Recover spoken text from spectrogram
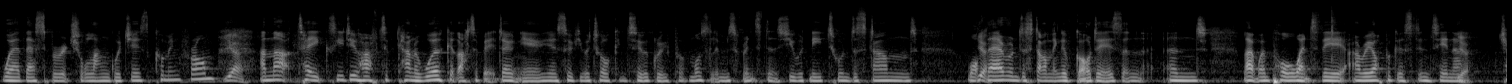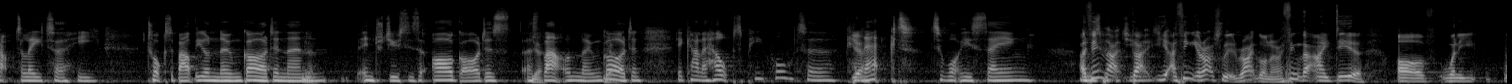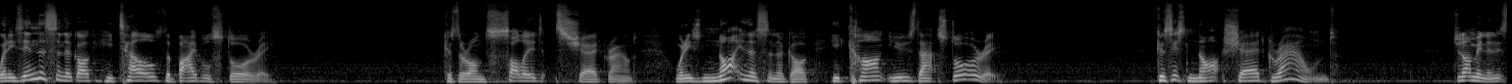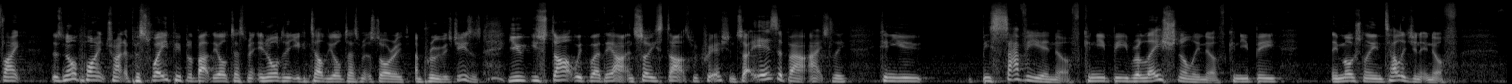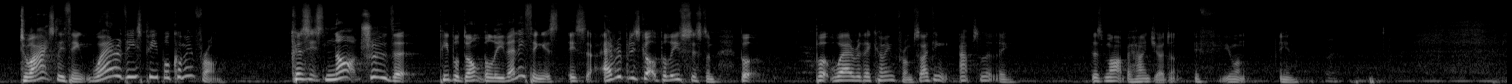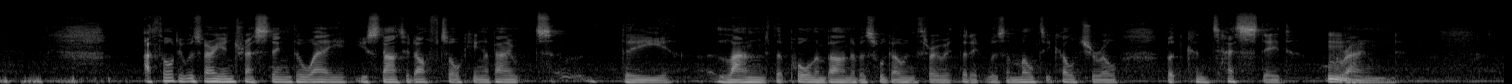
where their spiritual language is coming from. Yeah. And that takes, you do have to kind of work at that a bit, don't you? you know, so if you were talking to a group of Muslims, for instance, you would need to understand what yeah. their understanding of God is. And, and like when Paul went to the Areopagus, didn't he? In a yeah. Chapter later, he talks about the unknown God and then yeah. introduces our God as, as that unknown God. And it kind of helps people to connect to what he's saying. I think that, that yeah, I think you're absolutely right, Lorna. I think that idea of when, he, when he's in the synagogue, he tells the Bible story because they're on solid, shared ground. When he's not in the synagogue, he can't use that story because it's not shared ground. Do you know what I mean? And it's like, there's no point trying to persuade people about the Old Testament in order that you can tell the Old Testament story and prove it's Jesus. You, you start with where they are. And so he starts with creation. So it is about actually, can you be savvy enough? Can you be relational enough? Can you be emotionally intelligent enough to actually think, where are these people coming from? Because it's not true that people don't believe anything. It's, it's, everybody's got a belief system, but, but where are they coming from? So I think absolutely. There's Mark behind you. I don't, if you want, Ian. I thought it was very interesting the way you started off talking about the land that Paul and Barnabas were going through, it that it was a multicultural but contested mm. ground.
